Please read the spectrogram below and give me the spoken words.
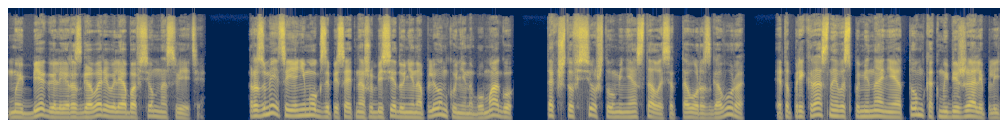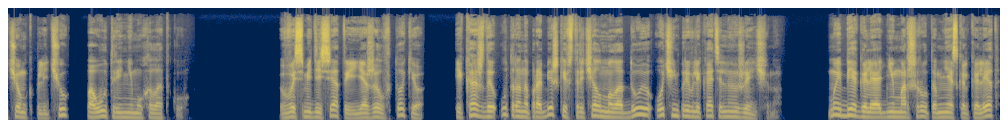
Мы бегали и разговаривали обо всем на свете. Разумеется, я не мог записать нашу беседу ни на пленку, ни на бумагу, так что все, что у меня осталось от того разговора, это прекрасное воспоминание о том, как мы бежали плечом к плечу по утреннему холодку. В 80-е я жил в Токио и каждое утро на пробежке встречал молодую, очень привлекательную женщину. Мы бегали одним маршрутом несколько лет,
